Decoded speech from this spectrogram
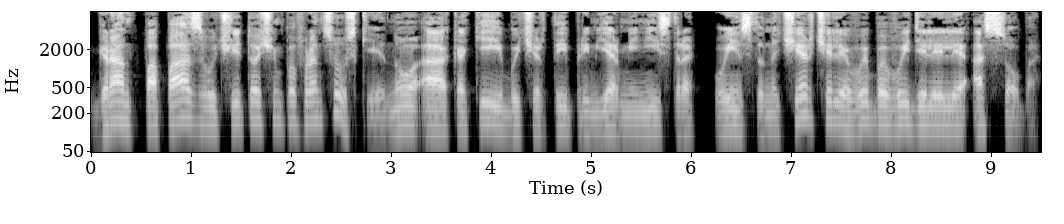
Гранд-папа звучит очень по-французски, ну а какие бы черты премьер-министра Уинстона Черчилля вы бы выделили особо?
